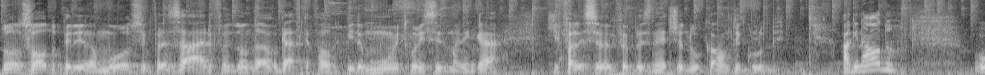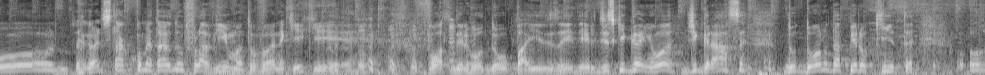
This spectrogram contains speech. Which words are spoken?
do Oswaldo Pereira Moço, empresário, foi dono da Gráfica Farroupilha, muito conhecido em Maringá, que faleceu, ele foi presidente do Country Club. Agnaldo? O... Agora destaca o comentário do Flavinho Mantovani aqui, que a foto dele rodou o país aí. Ele disse que ganhou de graça do dono da piroquita. O,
